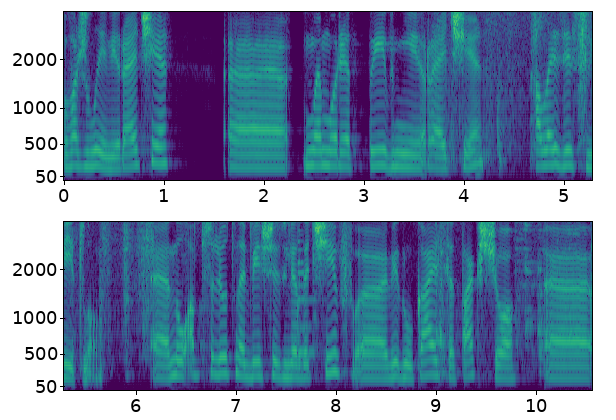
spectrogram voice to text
важливі речі, е, меморіативні речі, але зі світлом. Е, ну, абсолютна більшість глядачів е, відгукається так, що е,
